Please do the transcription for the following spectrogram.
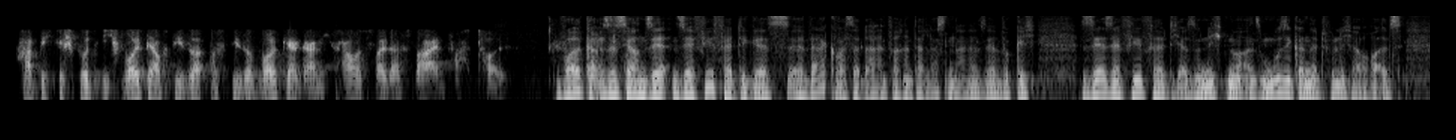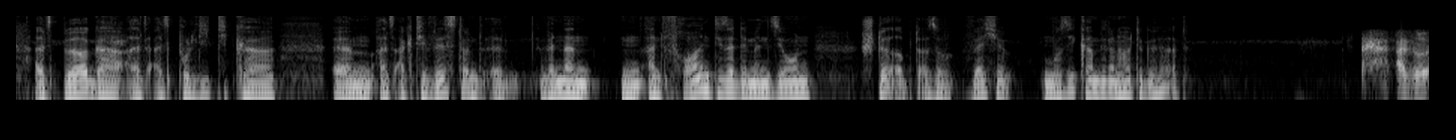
habe ich gespürt. Ich wollte auch dieser, aus dieser Wolke ja gar nicht raus, weil das war einfach toll. Wolke, es ist ja ein sehr, ein sehr vielfältiges äh, Werk, was er da einfach hinterlassen hat. Es ist ja wirklich sehr, sehr vielfältig. Also nicht nur als Musiker, natürlich auch als, als Bürger, als, als Politiker, ähm, als Aktivist. Und äh, wenn dann ein Freund dieser Dimension stirbt, also welche Musik haben Sie dann heute gehört? Also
